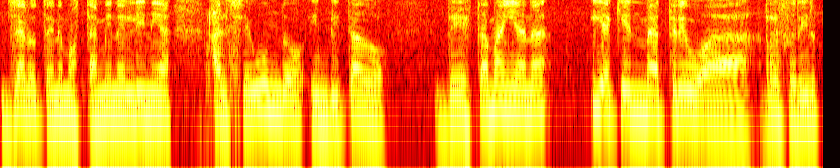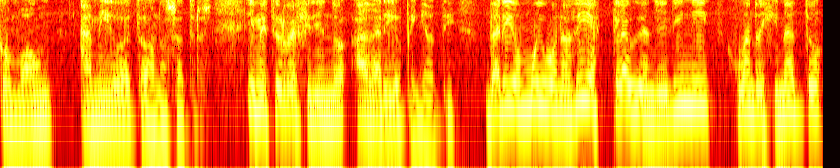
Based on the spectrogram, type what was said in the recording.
ya lo tenemos también en línea al segundo invitado de esta mañana y a quien me atrevo a referir como a un amigo de todos nosotros. Y me estoy refiriendo a Darío Piñotti. Darío, muy buenos días. Claudio Angelini, Juan Reginato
